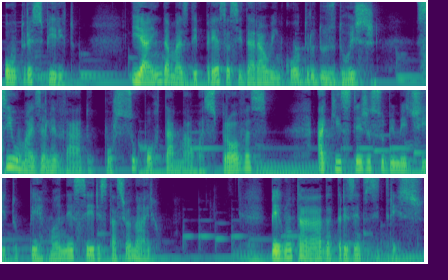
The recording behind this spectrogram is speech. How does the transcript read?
outro espírito. E ainda mais depressa se dará o encontro dos dois, se o mais elevado, por suportar mal as provas, a que esteja submetido permanecer estacionário. Pergunta A da 303.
